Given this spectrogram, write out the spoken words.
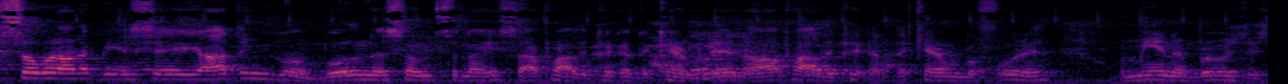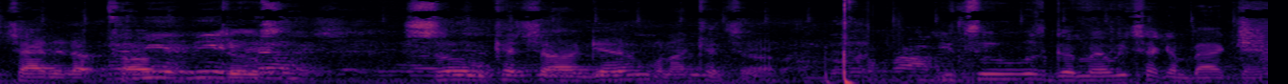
So with all that being said, y'all, I think we're going bowling or something tonight. So I'll probably pick up the camera then. I'll probably pick up the camera before then. When me and the bros just chatted up, talking, Joseph. So catch y'all again when I catch y'all. You YouTube was good, man. We checking back in.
